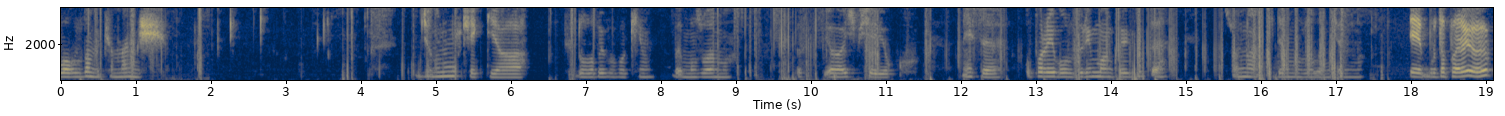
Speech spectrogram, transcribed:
Da mükemmelmiş. Canım muz çekti ya. Şu dolaba bir bakayım. Ben muz var mı? Öf ya hiçbir şey yok. Neyse o parayı bozdurayım bankaya gidip de sonra gidelim muz alalım kendime. E burada para yok.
